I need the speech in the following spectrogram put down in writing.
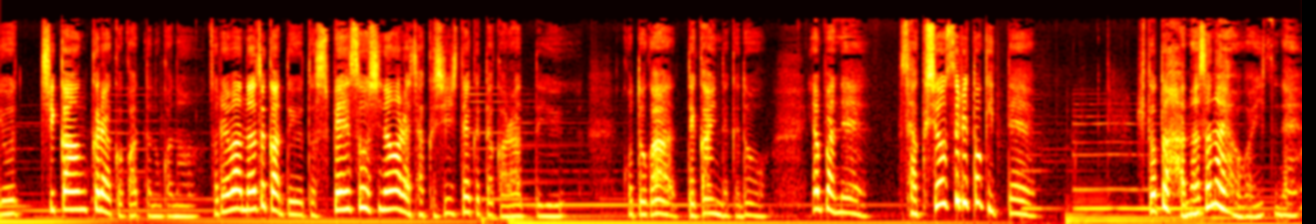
4時間くらいかかったのかな。それはなぜかというとスペースをしながら作詞してたからっていうことがでかいんだけど、やっぱね、作詞をする時って人と話さない方がいいですね。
